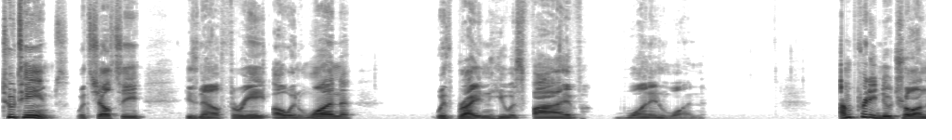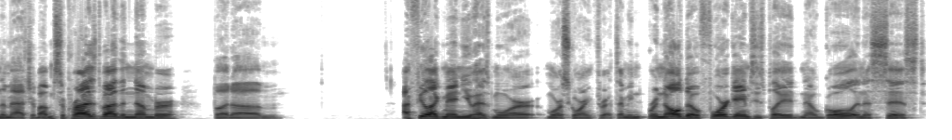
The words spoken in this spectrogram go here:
two teams. With Chelsea, he's now 3 0 and 1. With Brighton, he was 5 1 and 1. I'm pretty neutral on the matchup. I'm surprised by the number, but um, I feel like Man U has more more scoring threats. I mean, Ronaldo, four games he's played now, goal and assist.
